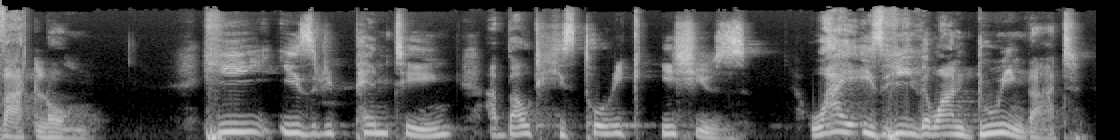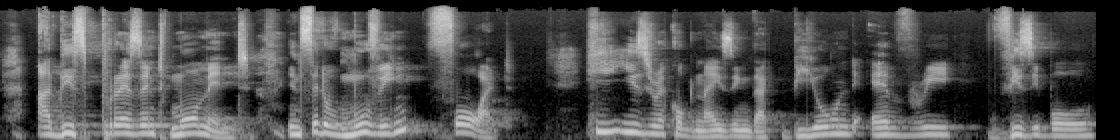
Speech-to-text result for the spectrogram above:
that long. He is repenting about historic issues. Why is he the one doing that at this present moment instead of moving forward? He is recognizing that beyond every visible,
